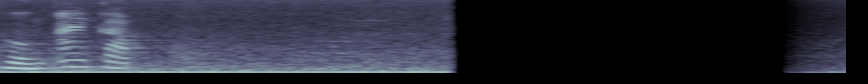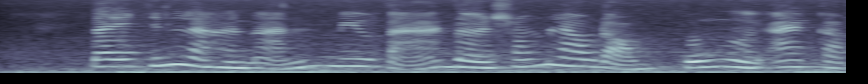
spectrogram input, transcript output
Thượng Ai Cập. Đây chính là hình ảnh miêu tả đời sống lao động của người Ai Cập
